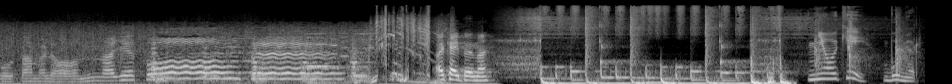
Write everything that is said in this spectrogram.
Утомленное солнце. Окей, бумер. Не окей, бумер.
